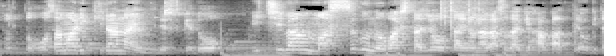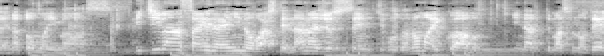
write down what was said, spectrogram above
ちょっと収まりきらないんですけど、一番まっすぐ伸ばした状態の長さだけ測っておきたいなと思います。一番最大に伸ばして70センチほどのマイクアームになってますので、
